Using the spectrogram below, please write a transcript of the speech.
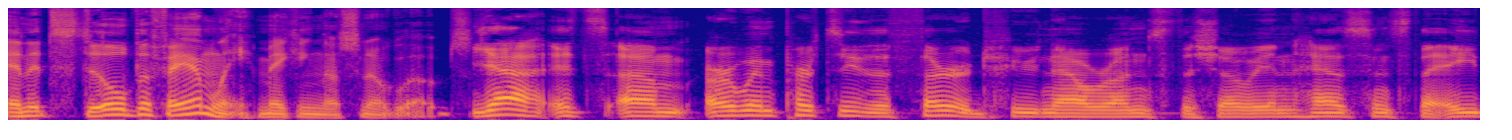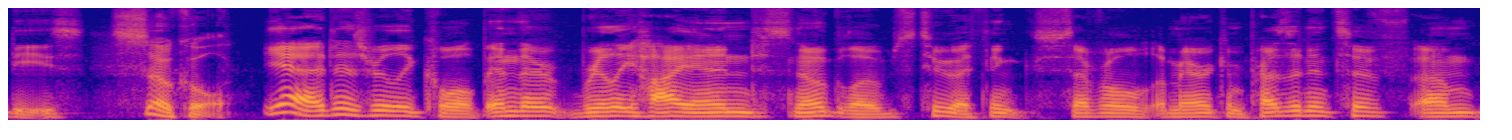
and it's still the family making those snow globes. Yeah it's um erwin Perzy III who now runs the show and has since the 80s so cool. Yeah it is really cool and they're really high-end snow globes too. I think several american presidents have um,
